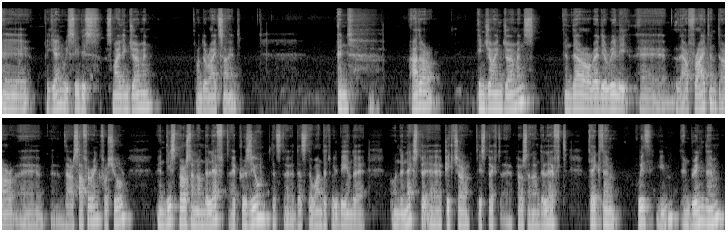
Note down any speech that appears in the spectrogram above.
Uh, again, we see this smiling German on the right side, and other enjoying Germans and they're already really uh, they are frightened they are uh, they are suffering for sure. And this person on the left i presume that's the that's the one that will be in the on the next uh, picture this uh, person on the left take them with him and bring them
